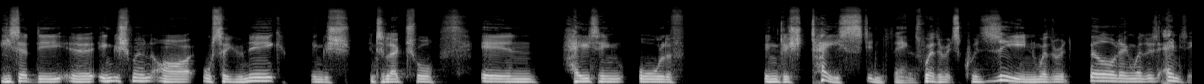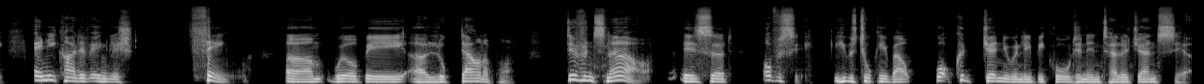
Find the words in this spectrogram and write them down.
He said the uh, Englishmen are also unique, English intellectual, in hating all of English taste in things, whether it's cuisine, whether it's building, whether it's anything, any kind of English thing um, will be uh, looked down upon. Difference now is that obviously he was talking about what could genuinely be called an intelligentsia.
